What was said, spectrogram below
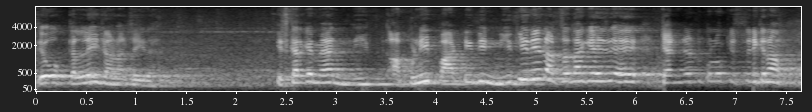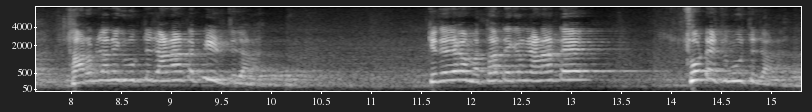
ਤੇ ਉਹ ਇਕੱਲੇ ਹੀ ਜਾਣਾ ਚਾਹੀਦਾ ਇਸ ਕਰਕੇ ਮੈਂ ਨੀ- ਆਪਣੀ ਪਾਰਟੀ ਦੀ ਨੀਤੀ ਨਹੀਂ ਦੱਸ ਸਕਦਾ ਕਿ ਇਹ ਇਹ ਕੈਂਡੀਡੇਟ ਕੋਲੋਂ ਕਿਸ ਤਰੀਕੇ ਨਾਲ ਸਾਰਵਜਨਿਕ ਰੂਪ 'ਚ ਜਾਣਾ ਤੇ ਭੀੜ 'ਚ ਜਾਣਾ ਕਿਤੇ ਜਗ੍ਹਾ ਮੱਥਾ ਟੇਕਣ ਜਾਣਾ ਤੇ ਛੋਟੇ ਸਮੂਹ 'ਚ ਜਾਣਾ।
